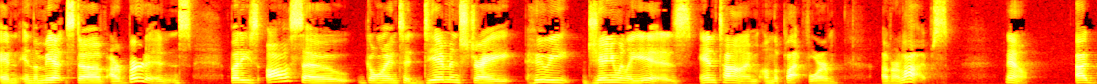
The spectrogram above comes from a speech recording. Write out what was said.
and in the midst of our burdens, but He's also going to demonstrate who He genuinely is in time on the platform of our lives. Now, I'd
